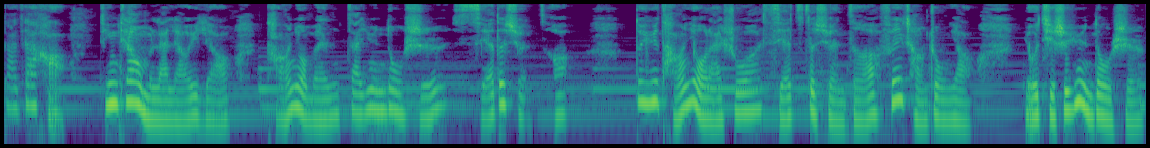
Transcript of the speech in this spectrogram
大家好，今天我们来聊一聊糖友们在运动时鞋的选择。对于糖友来说，鞋子的选择非常重要，尤其是运动时，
